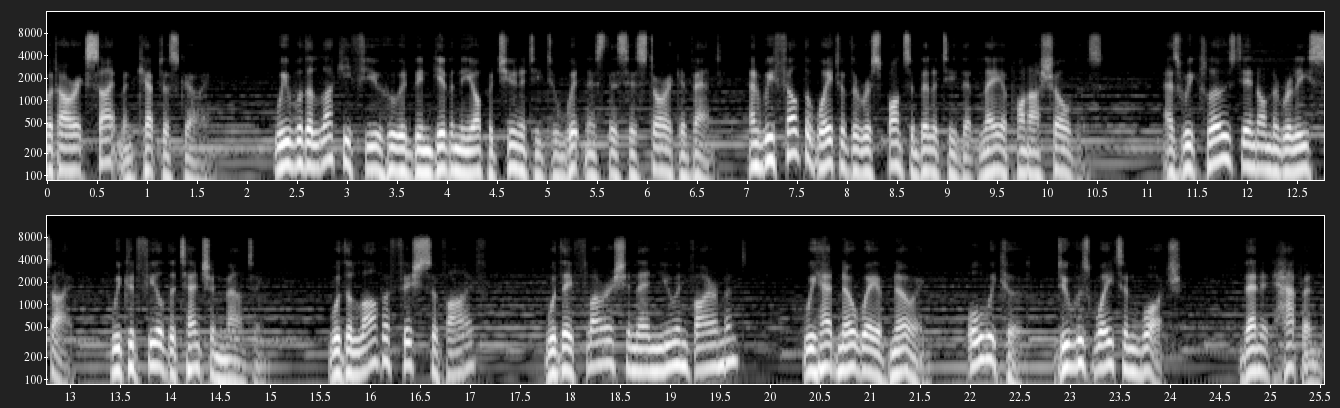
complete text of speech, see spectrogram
But our excitement kept us going. We were the lucky few who had been given the opportunity to witness this historic event, and we felt the weight of the responsibility that lay upon our shoulders. As we closed in on the release site, we could feel the tension mounting. Would the lava fish survive? Would they flourish in their new environment? We had no way of knowing. All we could do was wait and watch. Then it happened.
